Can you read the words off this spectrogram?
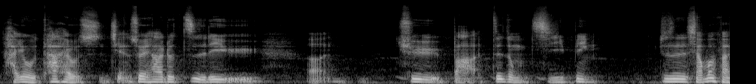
还有他还有时间，所以他就致力于，呃，去把这种疾病，就是想办法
